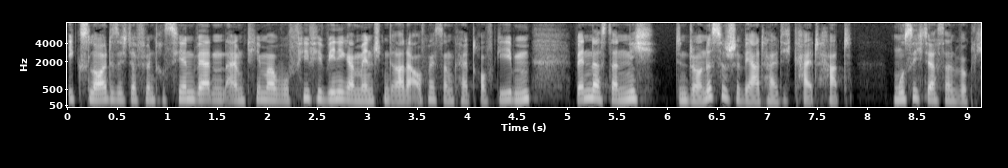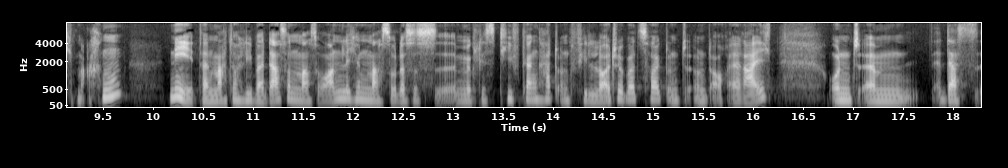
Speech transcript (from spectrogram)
x Leute sich dafür interessieren werden in einem Thema, wo viel, viel weniger Menschen gerade Aufmerksamkeit drauf geben, wenn das dann nicht den journalistische Werthaltigkeit hat, muss ich das dann wirklich machen? Nee, dann mach doch lieber das und mach's ordentlich und mach so, dass es äh, möglichst Tiefgang hat und viele Leute überzeugt und, und auch erreicht. Und ähm, das,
